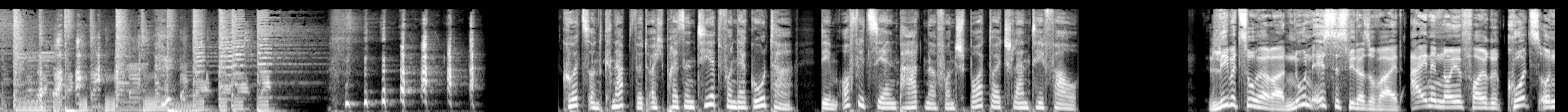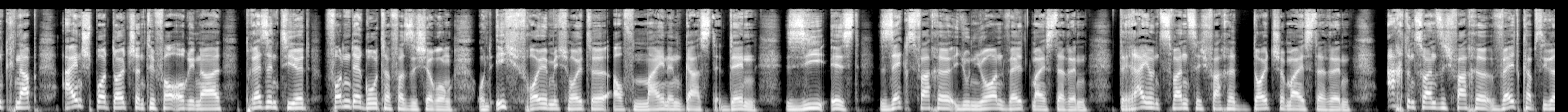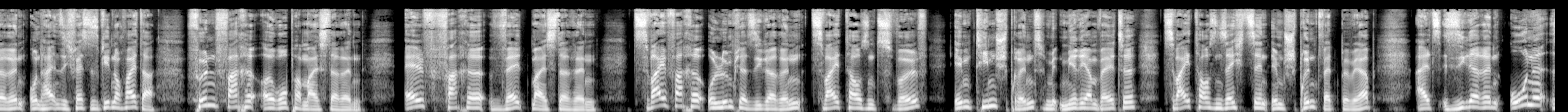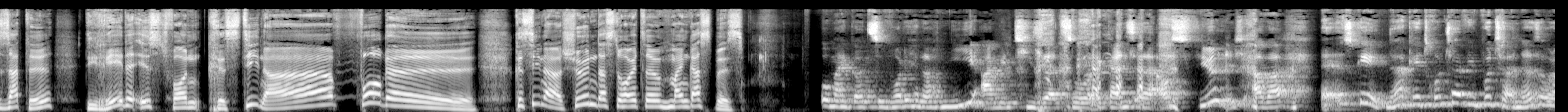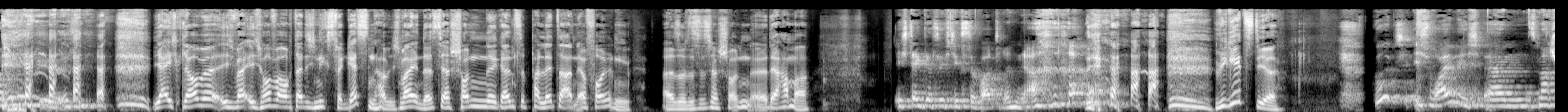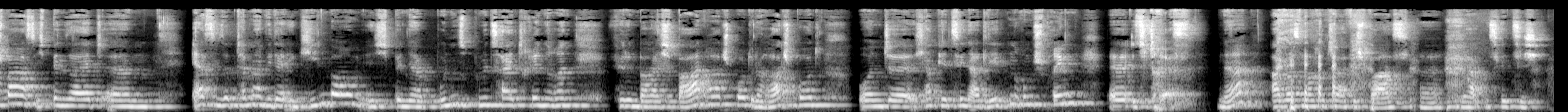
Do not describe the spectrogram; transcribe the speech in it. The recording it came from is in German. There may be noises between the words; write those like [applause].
[laughs] Kurz und knapp wird euch präsentiert von der Gotha, dem offiziellen Partner von Sportdeutschland TV. Liebe Zuhörer, nun ist es wieder soweit. Eine neue Folge, kurz und knapp, ein Sport Deutschland TV Original, präsentiert von der Gotha Versicherung. Und ich freue mich heute auf meinen Gast, denn sie ist sechsfache Junioren-Weltmeisterin, 23-fache Deutsche Meisterin, 28-fache Weltcupsiegerin und halten sich fest, es geht noch weiter, fünffache Europameisterin, elffache Weltmeisterin, zweifache Olympiasiegerin 2012 im Teamsprint mit Miriam Welte, 2016 im Sprintwettbewerb als Siegerin ohne Sattel. Die Rede ist von Christina Vogel. Christina, schön, dass du heute mein Gast bist. Oh mein Gott, so wurde ich ja noch nie angeteasert, so ganz äh, ausführlich. Aber äh, es geht, ne? Geht runter wie Butter, ne? So, [laughs] ja, ich glaube, ich, ich hoffe auch, dass ich nichts vergessen habe. Ich meine, das ist ja schon eine ganze Palette an Erfolgen. Also das ist ja schon äh, der Hammer. Ich denke, das Wichtigste war drin, ja. [laughs] wie geht's dir? Gut, ich freue mich. Ähm, es macht Spaß. Ich bin seit ähm, 1. September wieder in Kienbaum. Ich bin ja Bundespolizeitrainerin für den Bereich Bahnradsport oder Radsport und äh, ich habe hier zehn Athleten rumspringen. Äh, ist Stress, ne? Aber es macht total viel Spaß. Äh, ja, ist witzig.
